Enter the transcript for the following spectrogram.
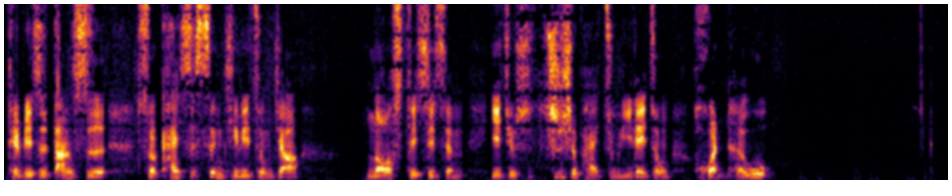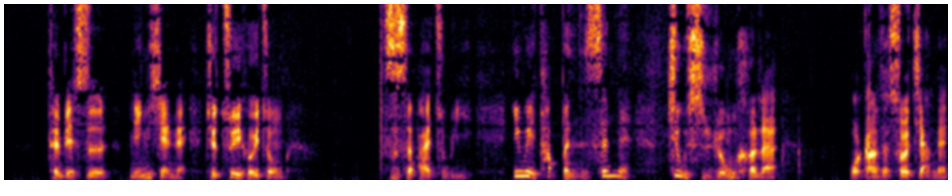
特别是当时所开始盛行的一种叫 Gnosticism，也就是知识派主义的一种混合物。特别是明显的，就最后一种知识派主义。因为它本身呢，就是融合了我刚才所讲的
